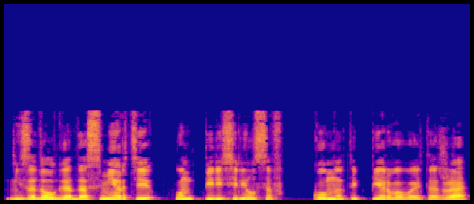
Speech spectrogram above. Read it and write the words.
Незадолго до смерти он переселился в комнаты первого этажа,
